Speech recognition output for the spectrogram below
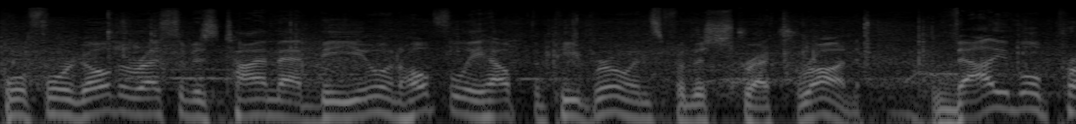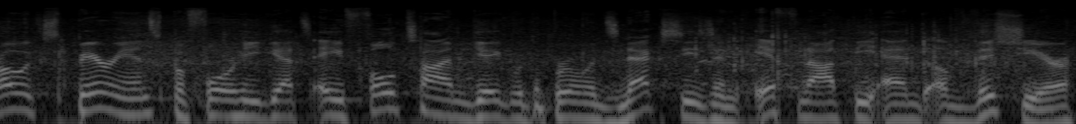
will forego the rest of his time at BU and hopefully help the P Bruins for the stretch run. Valuable pro experience before he gets a full-time gig with the Bruins next season, if not the end of this year.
